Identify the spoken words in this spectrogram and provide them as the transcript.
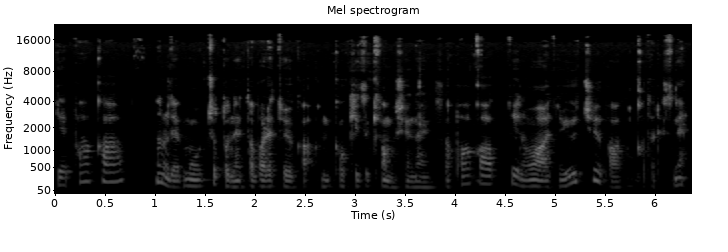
で、パーカーなので、もうちょっとネタバレというか、お気づきかもしれないんですが、パーカーっていうのは YouTuber の方ですね。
